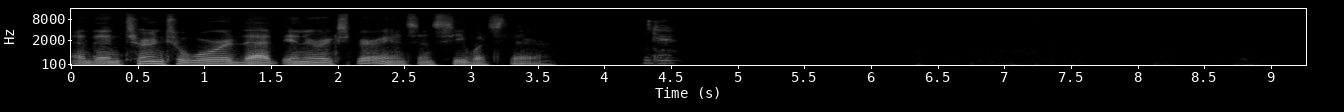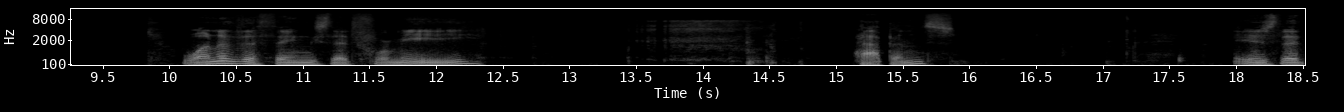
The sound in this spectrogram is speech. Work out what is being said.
and then turn toward that inner experience and see what's there. Okay. One of the things that for me happens is that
